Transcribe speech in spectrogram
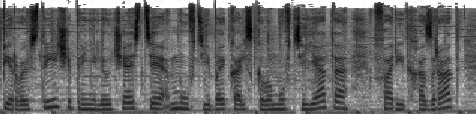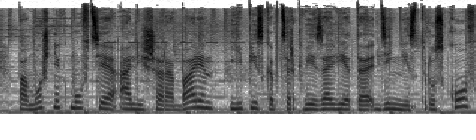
первой встрече приняли участие муфтий Байкальского муфтията Фарид Хазрат, помощник муфтия Али Шарабарин, епископ церкви Завета Денис Трусков,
